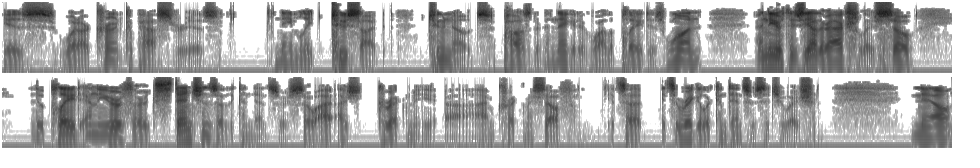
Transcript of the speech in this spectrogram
is what our current capacitor is, namely two-sided two nodes, positive and negative, while the plate is one, and the Earth is the other, actually. So the plate and the Earth are extensions of the condenser. So I, I correct me, uh, I'm correct myself. It's a it's a regular condenser situation. Now,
